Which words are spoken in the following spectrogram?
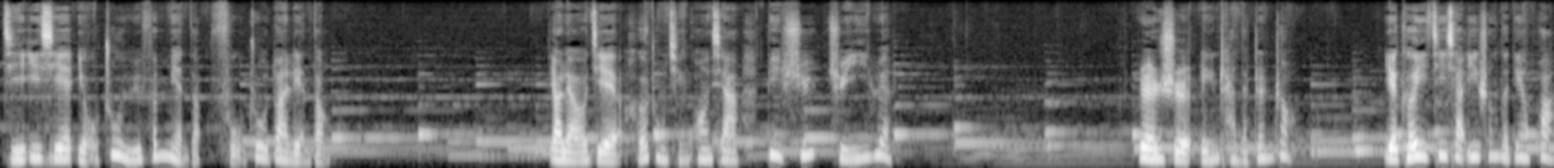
及一些有助于分娩的辅助锻炼等。要了解何种情况下必须去医院，认识临产的征兆。也可以记下医生的电话，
